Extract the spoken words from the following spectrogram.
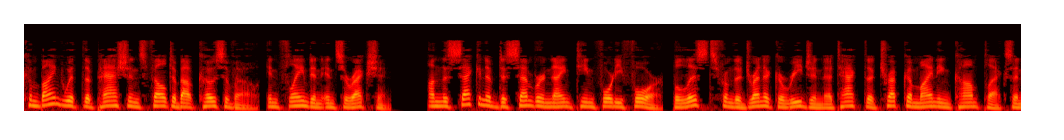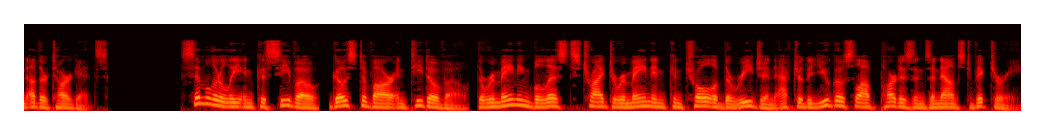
Combined with the passions felt about Kosovo, inflamed an insurrection. On 2 December 1944, ballists from the Drenica region attacked the Trepča mining complex and other targets. Similarly in Kosevo, Gostivar and Tetovo, the remaining ballists tried to remain in control of the region after the Yugoslav partisans announced victory.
